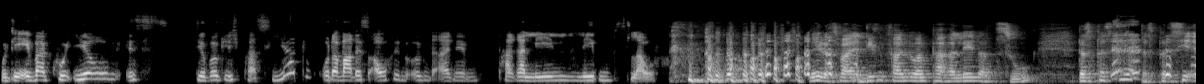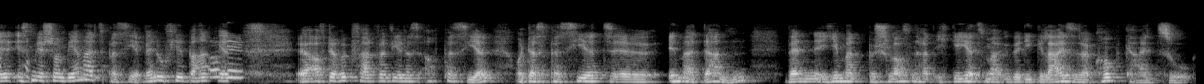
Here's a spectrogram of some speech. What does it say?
Und die Evakuierung ist dir wirklich passiert? Oder war das auch in irgendeinem Parallellebenslauf? nee, das war in diesem Fall nur ein paralleler Zug. Das passiert, das passiert, äh, ist mir schon mehrmals passiert. Wenn du viel Bahn okay. fährst, äh, auf der Rückfahrt wird dir das auch passieren. Und das passiert äh, immer dann, wenn jemand beschlossen hat, ich gehe jetzt mal über die Gleise, da kommt kein Zug.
